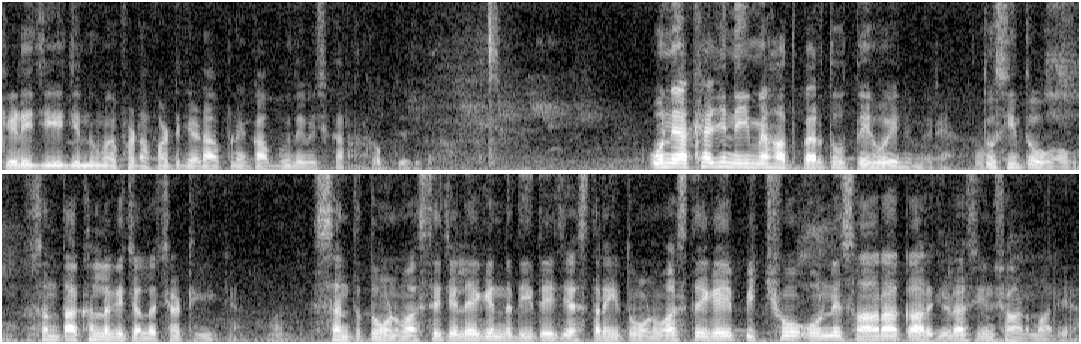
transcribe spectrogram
ਕਿਹੜੀ ਚੀਜ਼ ਜਿਹਨੂੰ ਮੈਂ ਫਟਾਫਟ ਜਿਹੜਾ ਆਪਣੇ ਕਾਬੂ ਦੇ ਵਿੱਚ ਕਰਾਂ? ਕਬਜ਼ੇ ਚ ਕਰਾਂ। ਉਹਨੇ ਆਖਿਆ ਜੀ ਨਹੀਂ ਮੈਂ ਹੱਥ ਪੈਰ ਧੋਤੇ ਹੋਏ ਨੇ ਮੇਰੇ। ਤੁਸੀਂ ਧੋ ਆਓ। ਸੰਤ ਆਖਣ ਲੱਗੇ ਚੱਲ ਅੱਛਾ ਠੀਕ ਹੈ। ਸੰਤ ਧੋਣ ਵਾਸਤੇ ਚਲੇ ਗਏ ਨਦੀ ਤੇ ਜਿਸ ਤਰ੍ਹਾਂ ਹੀ ਧੋਣ ਵਾਸਤੇ ਗਏ ਪਿੱਛੋਂ ਉਹਨੇ ਸਾਰਾ ਘਰ ਜਿਹੜਾ ਸੀ ਨਿਸ਼ਾਨ ਮਾਰਿਆ।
